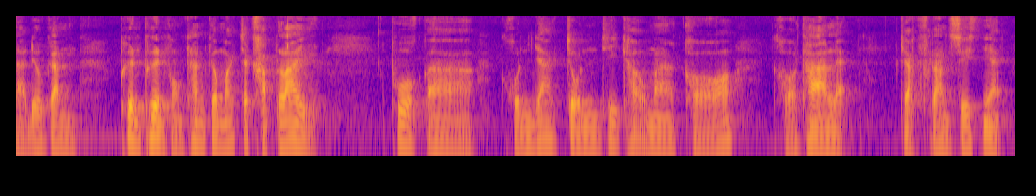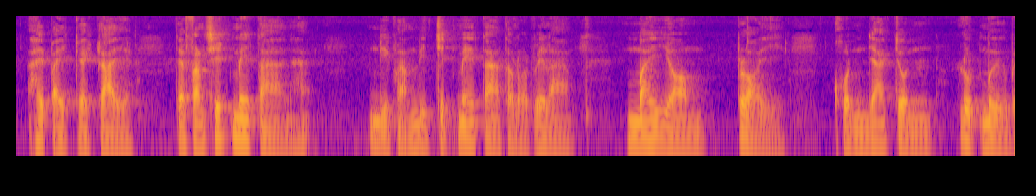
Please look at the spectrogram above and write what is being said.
ณะเดียวกัน เพื่อนๆของท่านก็มักจะขับไล่ พวกอาคนยากจนที่เข้ามาขอขอทานแหละ จากฟรานซิสเนี่ยให้ไปไกลๆ แต่ฟรานซิสเมตตานะฮะมีความมีจิตเมตตาตลอดเวลา ไม่ยอมปล่อยคนยากจนหลุดมือไป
